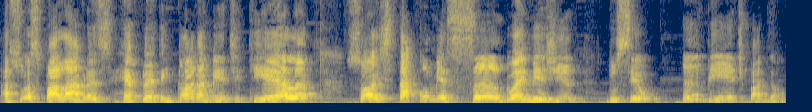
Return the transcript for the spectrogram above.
as suas palavras refletem claramente que ela só está começando a emergir do seu ambiente pagão.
